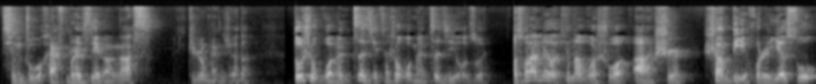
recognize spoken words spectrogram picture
请主 have mercy on us，这种感觉的，都是我们自己在说我们自己有罪。我从来没有听到过说啊，是上帝或者耶稣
